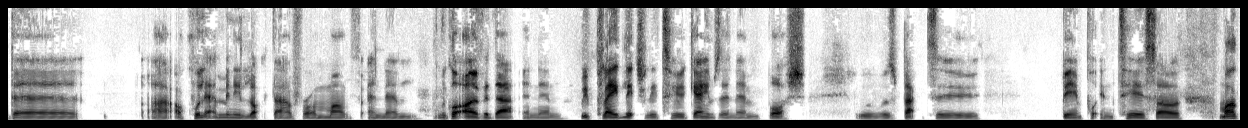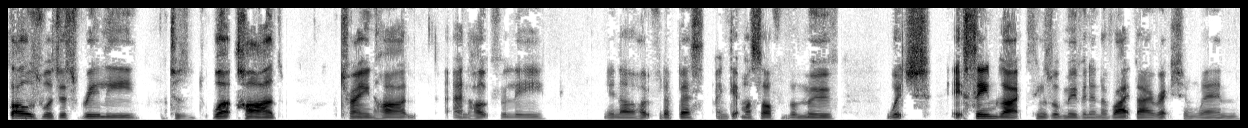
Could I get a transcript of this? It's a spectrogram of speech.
the uh, I'll call it a mini lockdown for a month, and then we got over that, and then we played literally two games, and then Bosch, we was back to being put in tears. So my goals were just really to work hard, train hard, and hopefully, you know, hope for the best and get myself with a move, which it seemed like things were moving in the right direction when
